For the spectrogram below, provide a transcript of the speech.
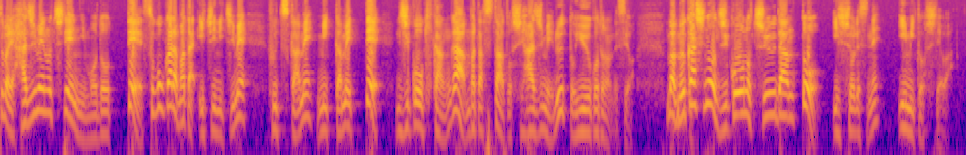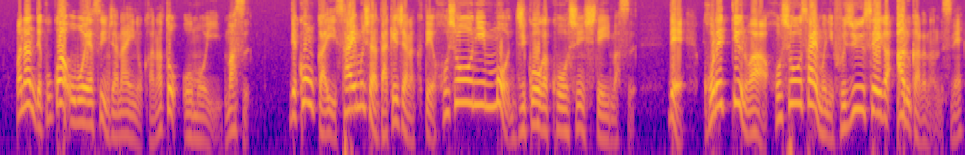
つまり初めの地点に戻って、そこからまた1日目、2日目、3日目って、時効期間がまたスタートし始めるということなんですよ。まあ昔の時効の中断と一緒ですね。意味としては。まあなんでここは覚えやすいんじゃないのかなと思います。で、今回債務者だけじゃなくて、保証人も時効が更新しています。で、これっていうのは保証債務に不自由性があるからなんですね。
